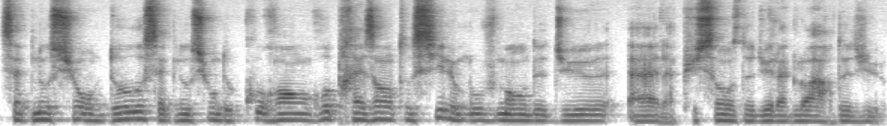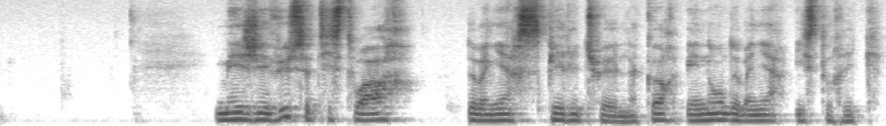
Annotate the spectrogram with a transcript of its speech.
cette notion d'eau, cette notion de courant représente aussi le mouvement de Dieu, euh, la puissance de Dieu, la gloire de Dieu. Mais j'ai vu cette histoire de manière spirituelle, d'accord, et non de manière historique.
